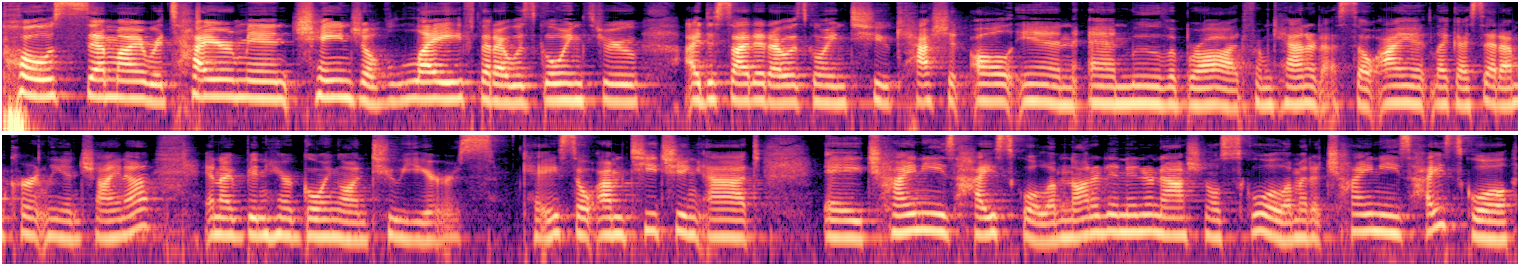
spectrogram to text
post semi retirement change of life that I was going through, I decided I was going to cash it all in and move abroad from Canada. So I, like I said, I'm currently in China and I've been here going on two years. Okay, so I'm teaching at a Chinese high school. I'm not at an international school. I'm at a Chinese high school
